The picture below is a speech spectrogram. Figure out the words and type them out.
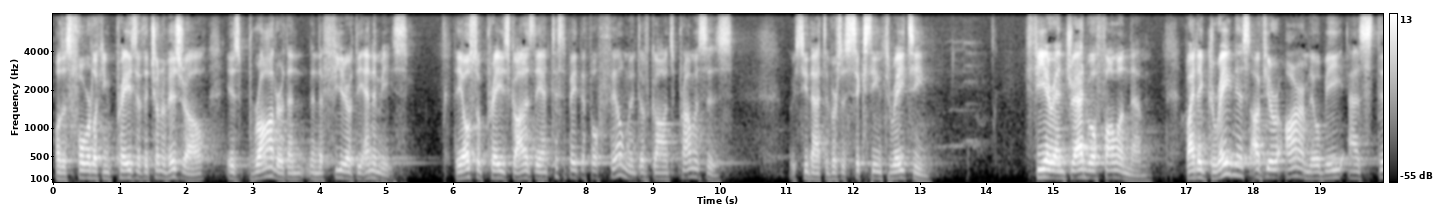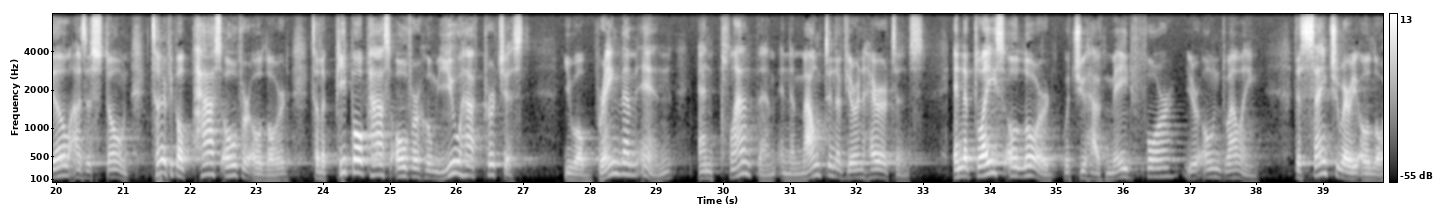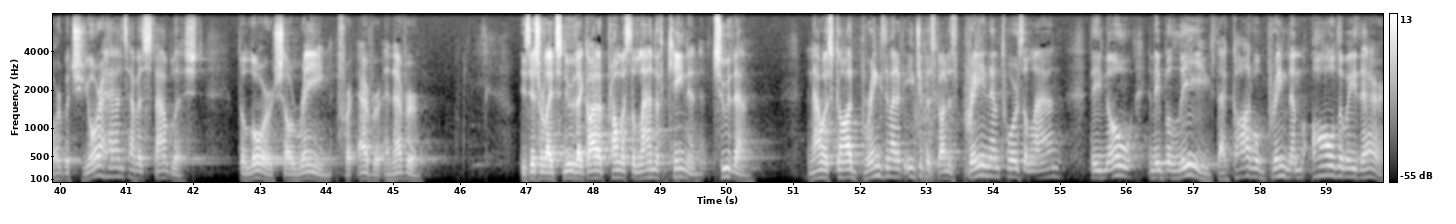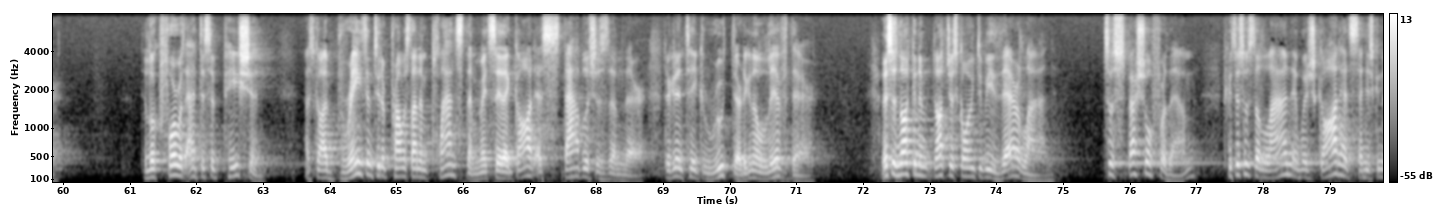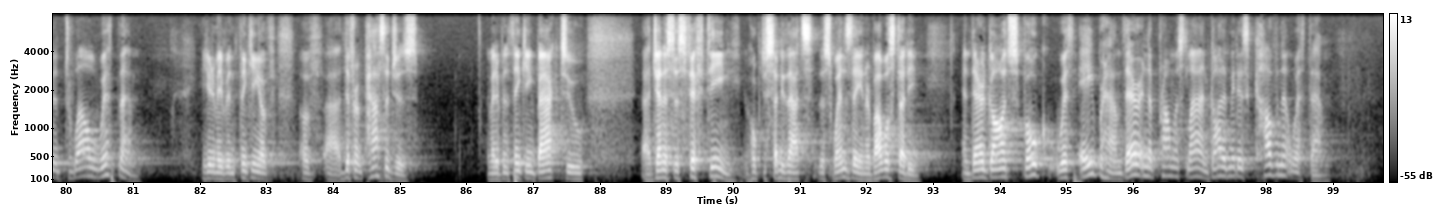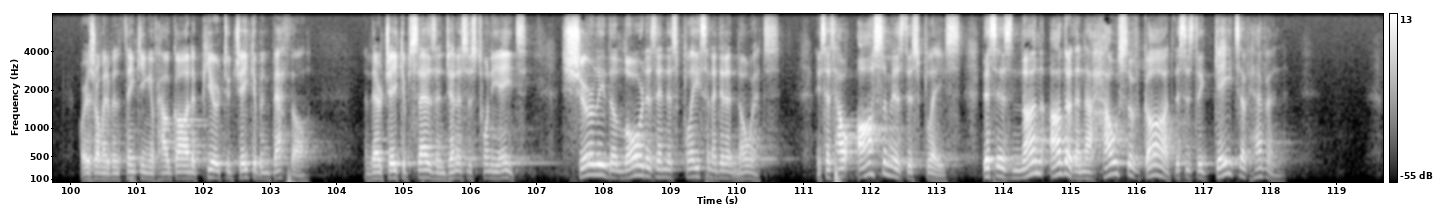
Well, this forward looking praise of the children of Israel is broader than, than the fear of the enemies. They also praise God as they anticipate the fulfillment of God's promises. We see that in verses 16 through 18. Fear and dread will fall on them. By the greatness of your arm, they will be as still as a stone. Till your people pass over, O Lord, till the people pass over whom you have purchased, you will bring them in and plant them in the mountain of your inheritance, in the place, O Lord, which you have made for your own dwelling, the sanctuary, O Lord, which your hands have established. The Lord shall reign forever and ever. These Israelites knew that God had promised the land of Canaan to them. And now, as God brings them out of Egypt, as God is bringing them towards the land, they know and they believe that God will bring them all the way there. They look forward with anticipation as God brings them to the promised land and plants them. We might say that God establishes them there. They're going to take root there, they're going to live there. And this is not, going to, not just going to be their land, this was special for them because this was the land in which God had said He's going to dwell with them. You may have been thinking of, of uh, different passages. You might have been thinking back to uh, Genesis 15. We hope to study that this Wednesday in our Bible study. And there God spoke with Abraham, there in the promised land. God had made his covenant with them. Or Israel might have been thinking of how God appeared to Jacob in Bethel. And there Jacob says in Genesis 28, Surely the Lord is in this place and I didn't know it. He says, How awesome is this place! This is none other than the house of God. This is the gates of heaven.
